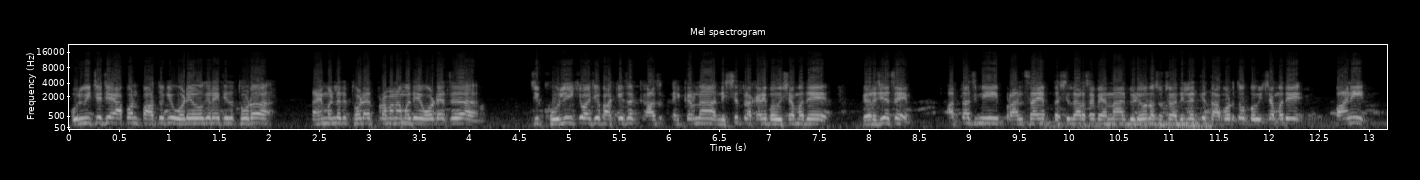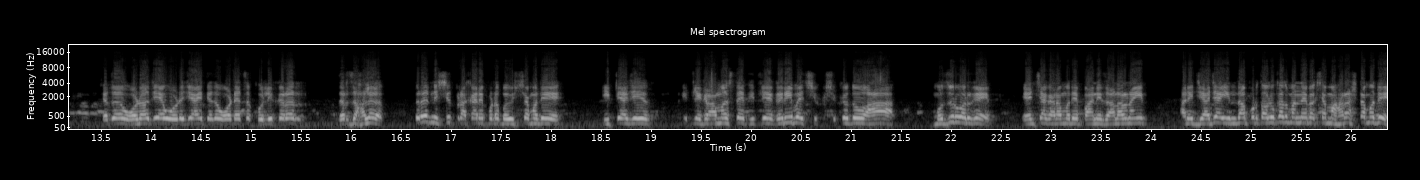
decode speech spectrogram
पूर्वीचे जे आपण पाहतो की ओढे वगैरे तिथं थोडं नाही म्हणलं तर थोड्या प्रमाणामध्ये ओढ्याचं जी खोली किंवा जे बाकीचं हे करणं निश्चित प्रकारे भविष्यामध्ये गरजेचं आहे. आताच मी प्रांतसाहेब तहसीलदार साहेब यांना व्हिडिओनं सूचना दिल्या की ताबडतोब भविष्यामध्ये पाणी त्याचं ओढं जे ओढ जे आहे त्याचं ओढ्याचं खोलीकरण जर झालं तर निश्चित प्रकारे पुढे भविष्यामध्ये इथल्या जे इथले ग्रामस्थ आहेत इथले गरीब आहेत शिक- शक्यतो हा मजूर वर्ग आहे यांच्या घरामध्ये पाणी जाणार नाही. आणि ज्या ज्या इंदापूर तालुक्यात म्हणण्यापेक्षा महाराष्ट्रामध्ये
